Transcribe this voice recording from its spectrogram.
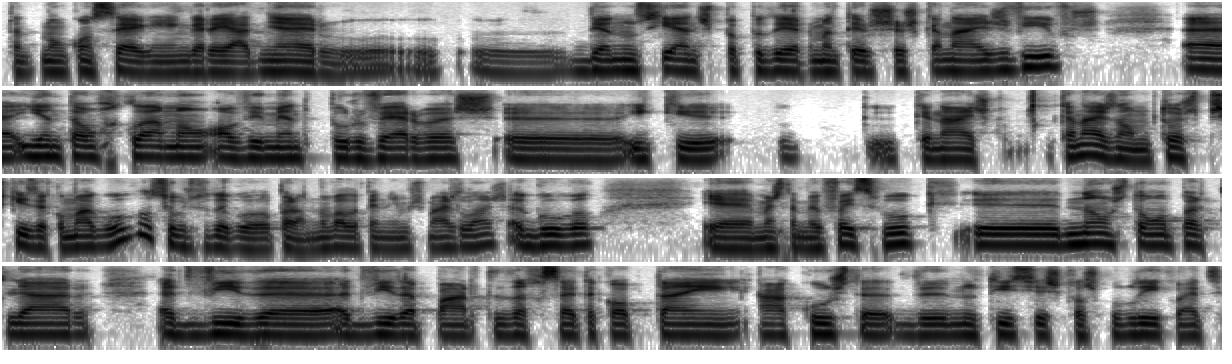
portanto, não conseguem engarear dinheiro uh, de anunciantes para poder manter os seus canais vivos, e então reclamam, obviamente, por verbas e que canais, canais não, motores de pesquisa como a Google, sobretudo a Google, pronto, não vale a pena irmos mais longe, a Google, é, mas também o Facebook, eh, não estão a partilhar a devida, a devida parte da receita que obtêm à custa de notícias que eles publicam, etc,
